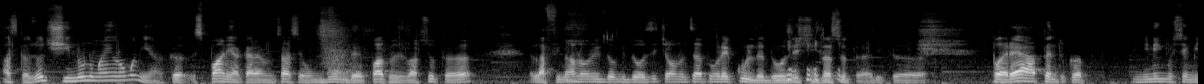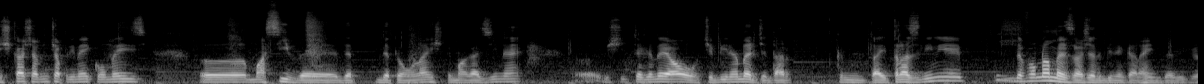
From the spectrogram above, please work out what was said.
A scăzut și nu numai în România, că Spania, care anunțase un boom de 40%, la finalul anului 2020 au anunțat un recul de 25%. Adică părea, pentru că nimic nu se mișca și atunci primeai comenzi uh, masive de, de pe online și de magazine uh, și te gândeai, oh, ce bine merge, dar când ai tras linie, de fapt n-a mers așa de bine ca înainte. Adică...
